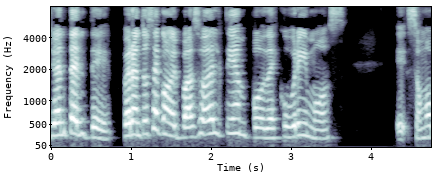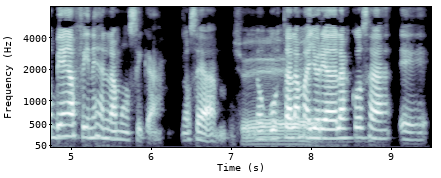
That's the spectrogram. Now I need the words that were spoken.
Yo intenté, pero entonces con el paso del tiempo descubrimos, eh, somos bien afines en la música. O sea, nos gusta la mayoría de las cosas. eh,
